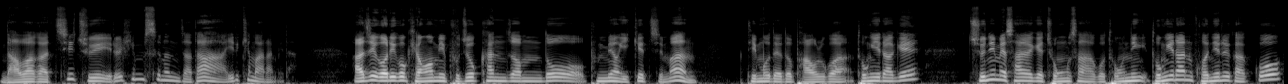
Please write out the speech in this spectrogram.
나와 같이 주의 일을 힘쓰는 자다 이렇게 말합니다. 아직 어리고 경험이 부족한 점도 분명 있겠지만 디모데도 바울과 동일하게 주님의 사역에 종사하고 동일, 동일 한 권위를 갖고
